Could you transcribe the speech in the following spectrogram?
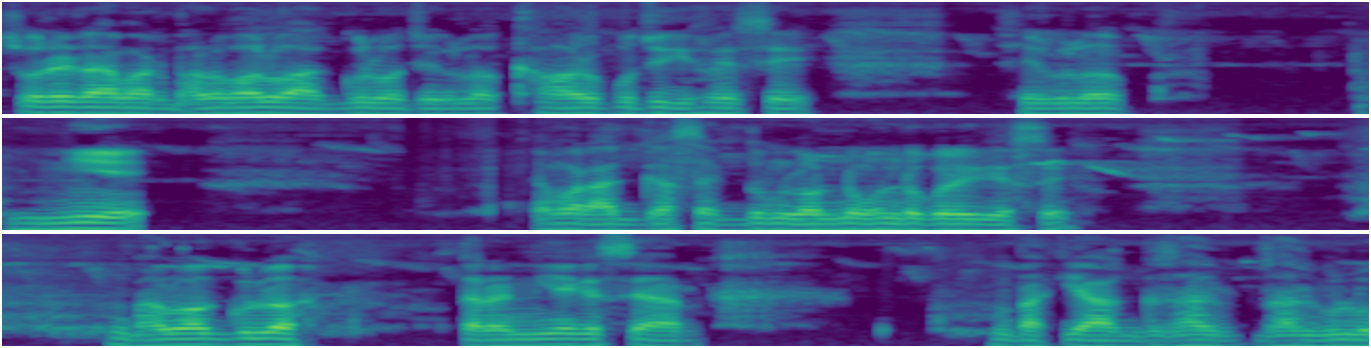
চোরেরা আমার ভালো ভালো আখগুলো যেগুলো খাওয়ার উপযোগী হয়েছে, সেগুলো নিয়ে আমার আখ গাছ একদম লণ্ডভণ্ড করে গেছে। ভালো আখগুলো তারা নিয়ে গেছে আর বাকি আখ ঝাড়, ঝাড়গুলো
